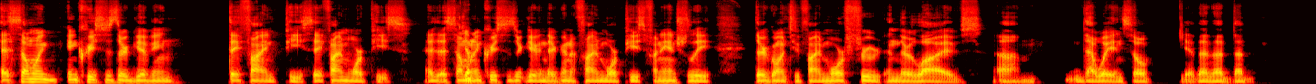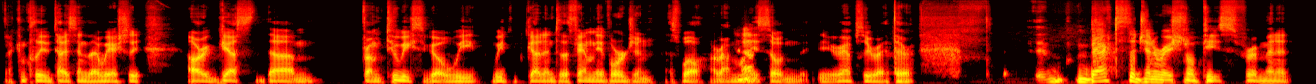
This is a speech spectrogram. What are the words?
as someone increases their giving, they find peace. They find more peace. As, as someone yep. increases their giving, they're going to find more peace financially. They're going to find more fruit in their lives um, that way. And so, yeah, that, that, that, that completely ties into that. We actually, our guest um, from two weeks ago, we we got into the family of origin as well around money. Yep. So you're absolutely right there. Back to the generational piece for a minute.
